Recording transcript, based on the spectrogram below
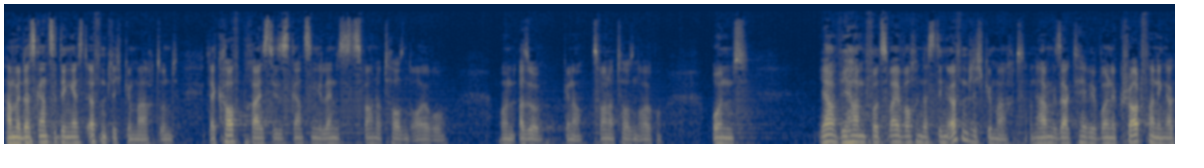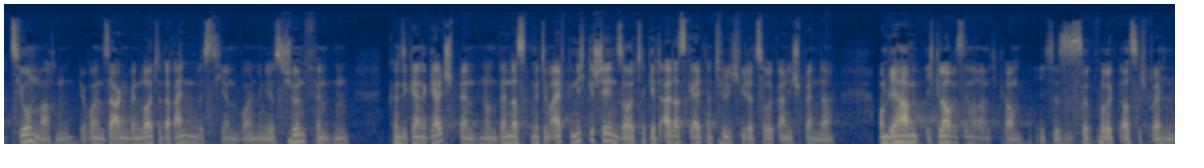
haben wir das ganze Ding erst öffentlich gemacht und der Kaufpreis dieses ganzen Geländes ist 200.000 Euro. Und, also, genau, 200.000 Euro. Und ja, wir haben vor zwei Wochen das Ding öffentlich gemacht und haben gesagt, hey, wir wollen eine Crowdfunding-Aktion machen. Wir wollen sagen, wenn Leute da rein investieren wollen, wenn die es schön finden, können sie gerne Geld spenden. Und wenn das mit dem IFG nicht geschehen sollte, geht all das Geld natürlich wieder zurück an die Spender. Und wir haben, ich glaube es immer noch nicht kaum, ich, das ist so verrückt auszusprechen.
